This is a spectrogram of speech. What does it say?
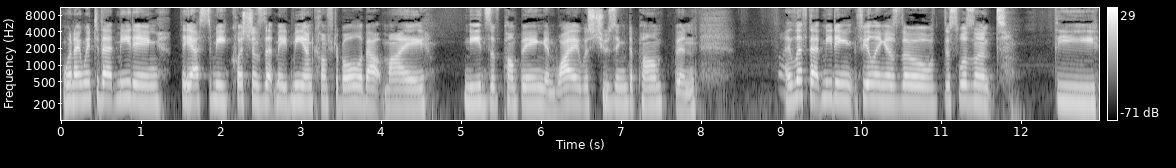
When I went to that meeting, they asked me questions that made me uncomfortable about my needs of pumping and why I was choosing to pump. And I left that meeting feeling as though this wasn't the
